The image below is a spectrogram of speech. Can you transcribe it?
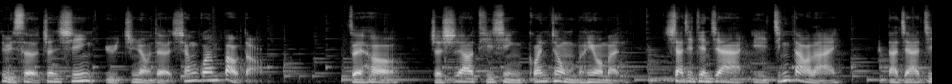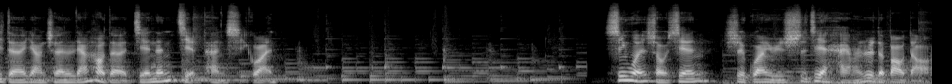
绿色振兴与金融的相关报道；最后则是要提醒观众朋友们。夏季电价已经到来，大家记得养成良好的节能减碳习惯。新闻首先是关于世界海洋日的报道，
